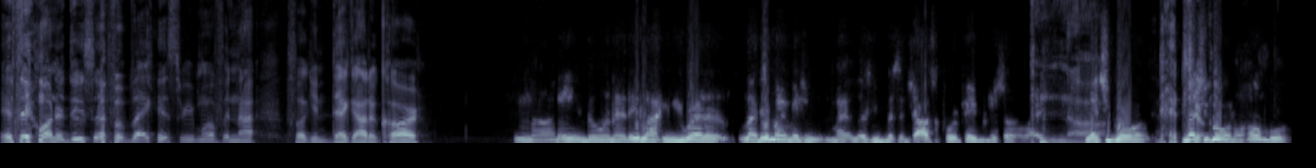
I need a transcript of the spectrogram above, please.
if they want to do stuff for Black History Month and not fucking deck out a car, Nah, they ain't doing that. They locking you right up. Like they might make you might let you miss a child support payment or something. Like no, let you go on let joke- you go on a humble.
